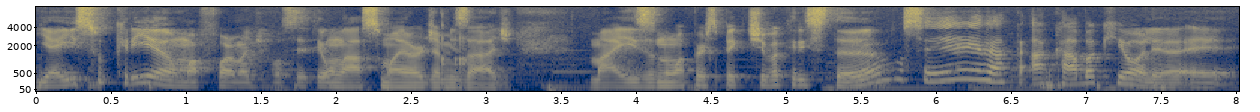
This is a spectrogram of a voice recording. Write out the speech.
e aí isso cria uma forma de você ter um laço maior de amizade. Mas numa perspectiva cristã, você acaba que, olha, é,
